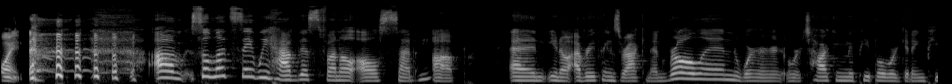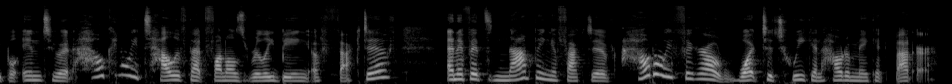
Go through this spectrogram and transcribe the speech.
point. um so let's say we have this funnel all set mm-hmm. up and you know everything's rocking and rolling we're we're talking to people we're getting people into it how can we tell if that funnel's really being effective and if it's not being effective how do we figure out what to tweak and how to make it better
